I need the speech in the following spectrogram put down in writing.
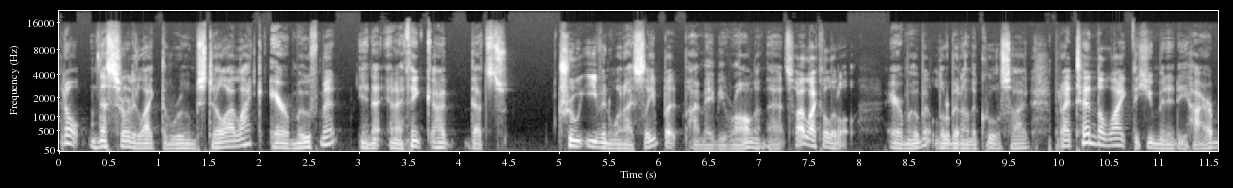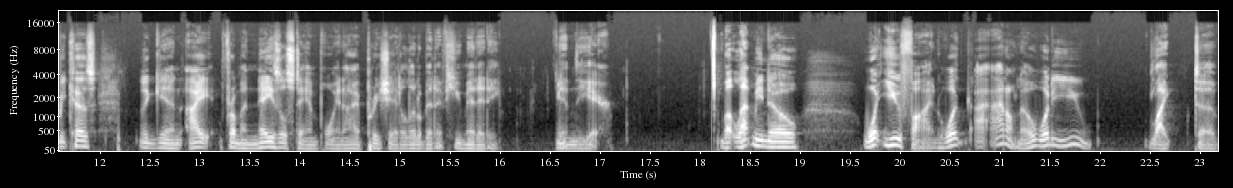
I don't necessarily like the room still. I like air movement. And, and I think I, that's true even when I sleep, but I may be wrong on that. So I like a little air movement, a little bit on the cool side, but I tend to like the humidity higher because again, I from a nasal standpoint, I appreciate a little bit of humidity in the air. But let me know what you find. What I don't know, what do you like to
